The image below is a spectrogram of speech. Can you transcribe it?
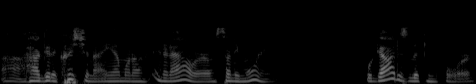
uh, how good a Christian I am on a, in an hour on Sunday morning. What God is looking for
